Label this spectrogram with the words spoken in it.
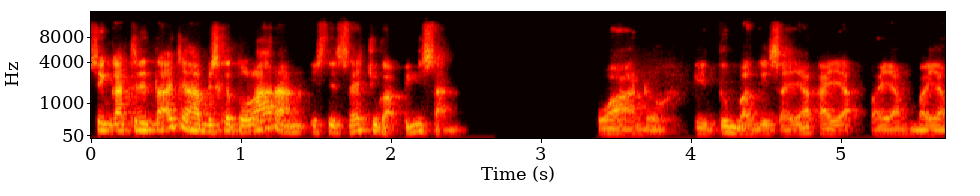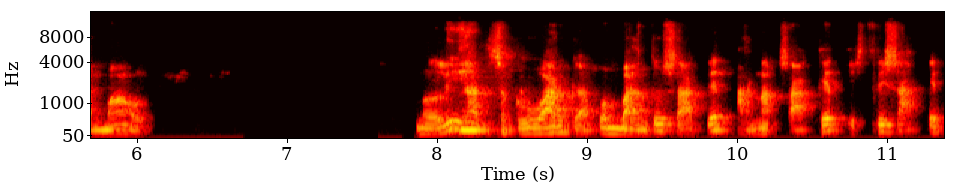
Singkat cerita aja habis ketularan, istri saya juga pingsan. Waduh, itu bagi saya kayak bayang-bayang maut. Melihat sekeluarga, pembantu sakit, anak sakit, istri sakit.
